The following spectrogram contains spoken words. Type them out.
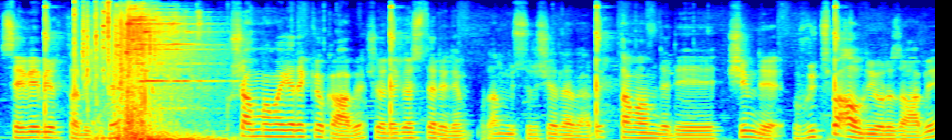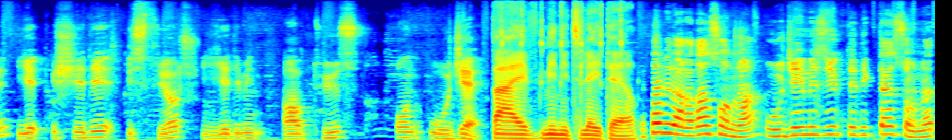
Seviye 1 tabii ki de. Kuşanmama gerek yok abi. Şöyle gösterelim. Buradan bir sürü şeyler verdik. Tamam dedi. Şimdi rütbe alıyoruz abi. 77 istiyor. 7600 10 UC. Five minutes later. Kısa bir aradan sonra UC'mizi yükledikten sonra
